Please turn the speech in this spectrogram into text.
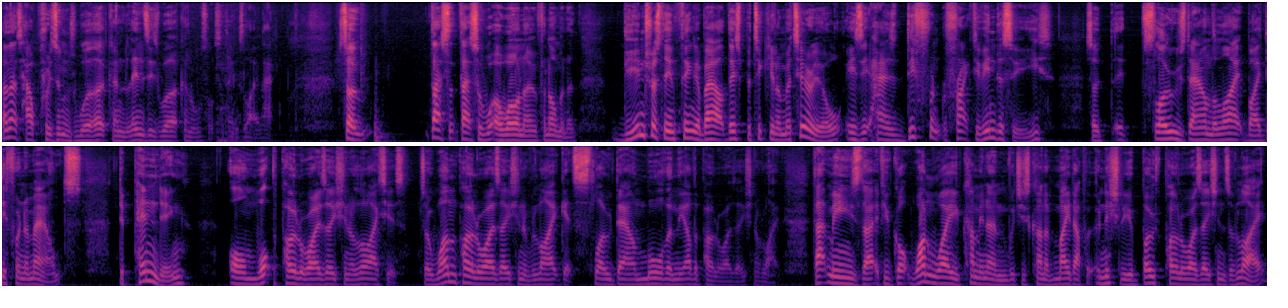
And that's how prisms work and lenses work and all sorts of things like that. So that's, that's a, a well-known phenomenon. The interesting thing about this particular material is it has different refractive indices, so it slows down the light by different amounts, depending on what the polarization of light is. So one polarization of light gets slowed down more than the other polarization of light. That means that if you've got one wave coming in, which is kind of made up initially of both polarizations of light,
